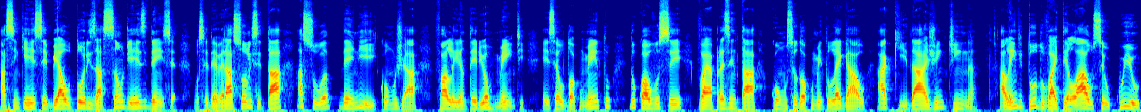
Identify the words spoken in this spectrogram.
Assim que receber a autorização de residência, você deverá solicitar a sua DNI, como já falei anteriormente. Esse é o documento do qual você vai apresentar como seu documento legal aqui da Argentina. Além de tudo, vai ter lá o seu CUIL,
